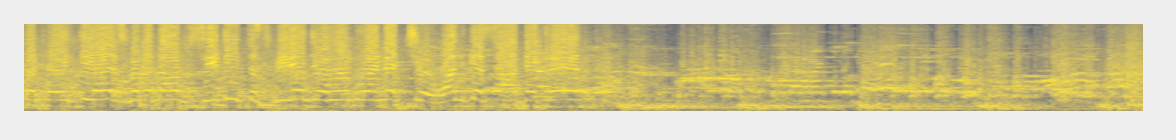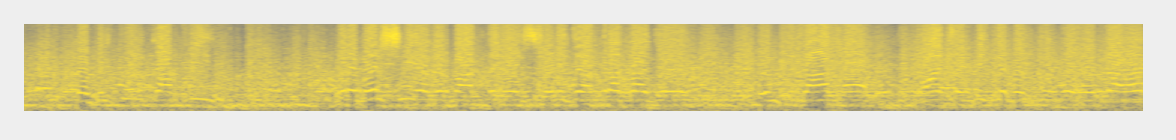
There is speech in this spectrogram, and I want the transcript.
पे पहुँचती है। इस वक्त आप सीधी तस्वीरें जो हैं, वो एन एच वन के साथ देख रहे हैं। तो बिल्कुल काफ़ी वर्ष अगर बात करें शनि यात्रा का जो इंतज़ार है माँ चंडी के भक्तों को होता है।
